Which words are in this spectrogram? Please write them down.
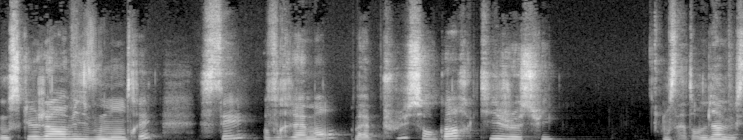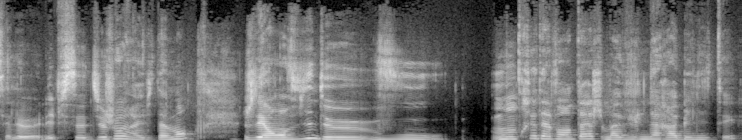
Donc ce que j'ai envie de vous montrer, c'est vraiment bah, plus encore qui je suis ça tombe bien vu que c'est l'épisode du jour, évidemment. J'ai envie de vous montrer davantage ma vulnérabilité.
